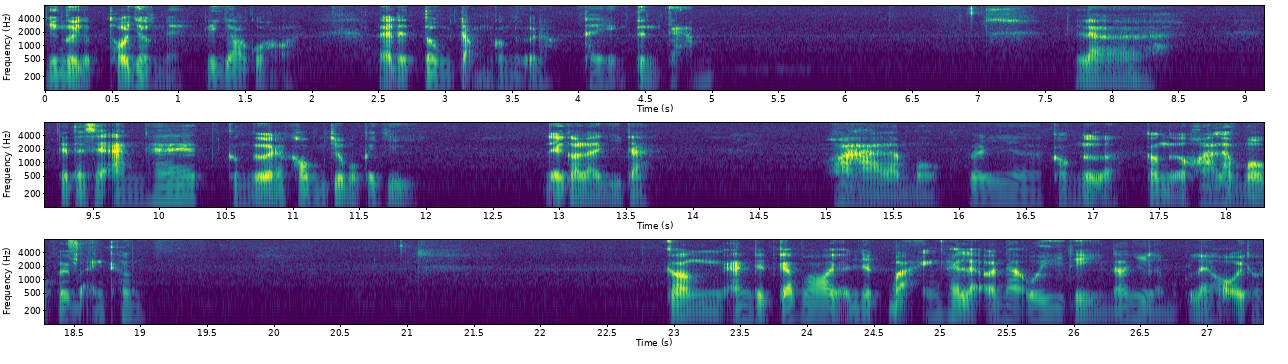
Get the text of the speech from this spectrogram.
những người thổ dân này lý do của họ là để tôn trọng con ngựa đó thể hiện tình cảm. Là người ta sẽ ăn hết con ngựa đó không chừa một cái gì để gọi là gì ta? Hòa là một với ờ, con ngựa con ngựa hòa là một với bản thân. Còn ăn thịt cá voi ở Nhật Bản hay là ở Na Uy thì nó như là một lễ hội thôi.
